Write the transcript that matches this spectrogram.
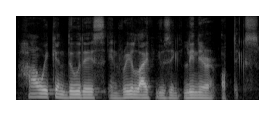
how we can do this in real life using linear optics.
